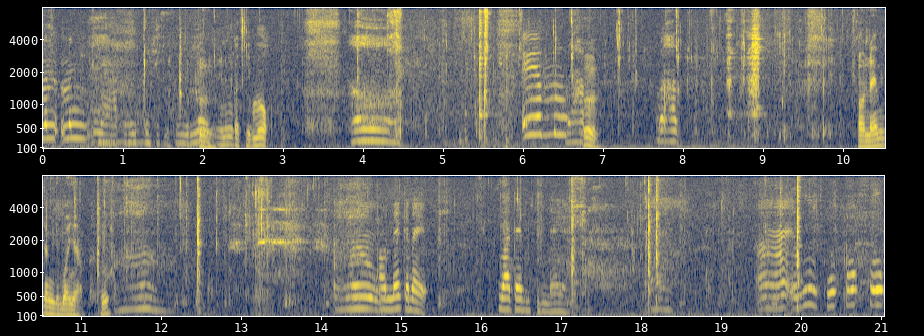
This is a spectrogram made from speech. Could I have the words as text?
มันมันหนาเป็นกระสิคืนเลอืยมไอ้นุ่มกับขี้มูกเอ็มนะครับอืมนะครับเอาไหนมันจังจะบ่หยาบหึเอาแม่ก็ได้ว่าแต่มันกินได้อะอ่าเอ็มก็คุกคุกคุก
